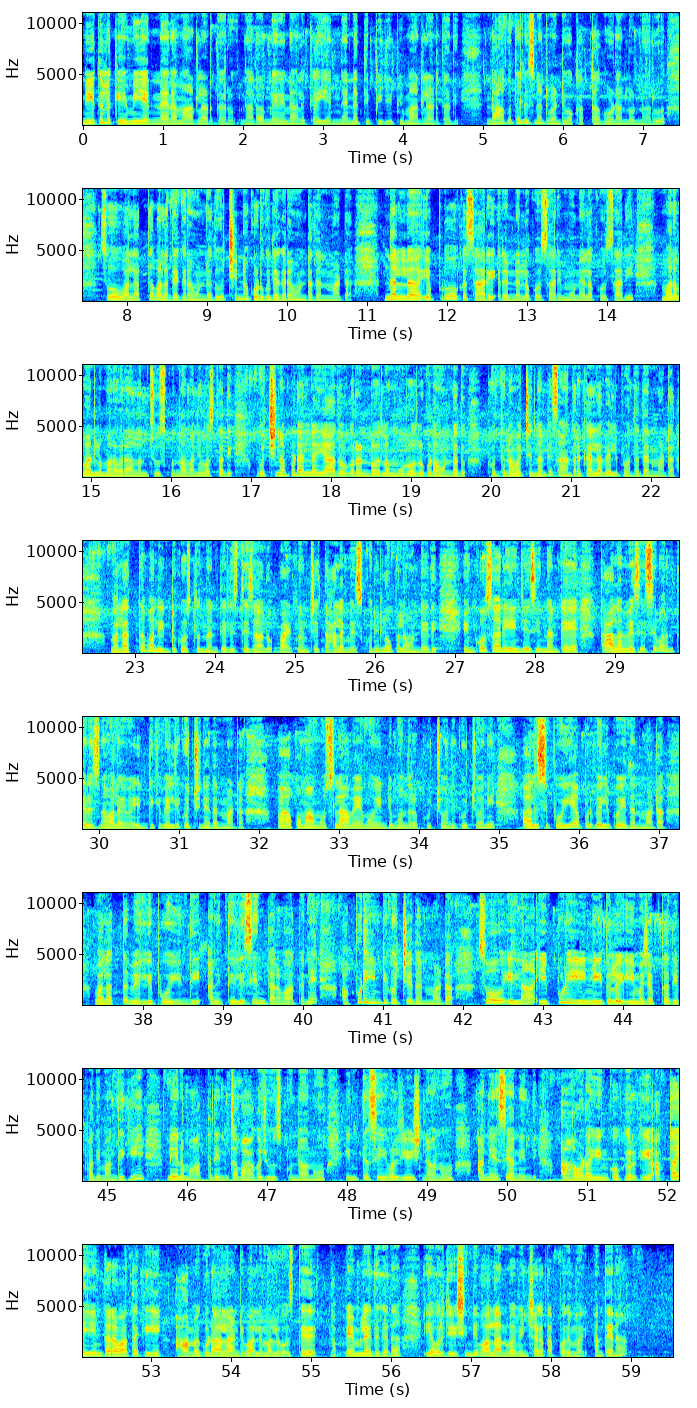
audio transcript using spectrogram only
నీతులకేమి ఎన్నైనా మాట్లాడతారు. నరం లేని నాలుక ఎన్నైనా తిప్పి తిప్పి మాట్లాడుతుంది. నాకు తెలిసినటువంటి ఒక అత్త గోడన్లు ఉన్నారు. సో వాళ్ళ అత్త వాళ్ళ దగ్గర ఉండదు. చిన్న కొడుకు దగ్గర ఉంటుంది అనమాట నెల ఎప్పుడో ఒకసారి రెండు నెలలకోసారి మూడు నెలలకోసారి మనవన్లు మనవరాళ్ళను చూసుకుందామని వస్తుంది. వచ్చినప్పుడల్లా యాదో ఒక రెండు రోజులు మూడు రోజులు కూడా ఉండదు. పొద్దున వచ్చిందంటే సాయంత్రం కల్లా వెళ్ళిపోతుంది అనమాట వాళ్ళ అత్త వాళ్ళ ఇంటికి వస్తుందని తెలిస్తే చాలు. బయట నుంచి తాళం వేసుకుని లోపల ఉండేది. ఇంకోసారి ఏం చేసిందంటే తాళం వేసేసి వాళ్ళకి తెలిసిన వాళ్ళ ఇంటికి వెళ్ళి కూర్చునేదనమాట పాపం ఆ ముసలామేమో ఇంటి ముందర కూర్చొని కూర్చొని అలసిపోయి అప్పుడు వెళ్ళిపోయేదనమాట వాళ్ళ అత్త వెళ్ళిపోయింది అని తెలిసిన తర్వాతనే అప్పుడు ఇంటికి వచ్చేదనమాట సో ఇలా ఇప్పుడు ఈ నీతులు ఈమె చెప్తుంది పది మందికి నేను మా అత్తని ఇంత బాగా చూసుకున్నాను ఇంత సేవలు చేసినాను అనేసి అనింది. ఆవిడ ఇంకొకరికి అత్త అయిన తర్వాతకి ఆమె కూడా అలాంటి వాళ్ళే మళ్ళీ వస్తే తప్పేం లేదు కదా. ఎవరు చేసింది వాళ్ళు అనుభవించక తప్పదు మరి. అంతేనా?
